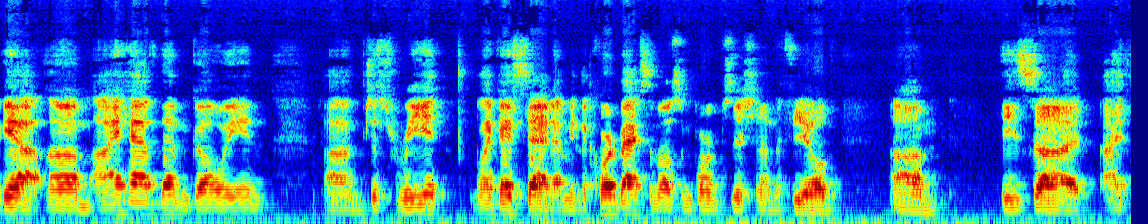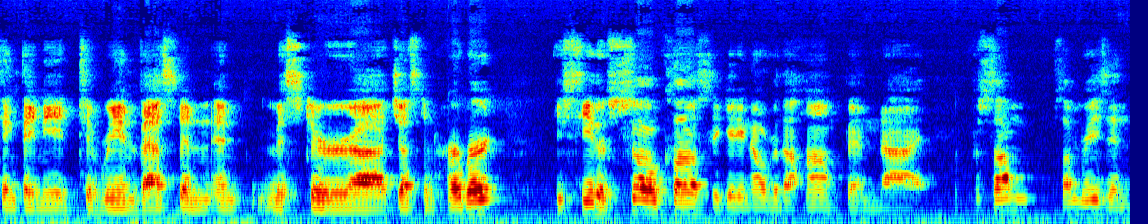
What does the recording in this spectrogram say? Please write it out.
yeah. Um, I have them going. Um, just re like I said. I mean, the quarterback's the most important position on the field. He's. Uh, I think they need to reinvest in, in Mr. Uh, Justin Herbert. You see, they're so close to getting over the hump, and uh, for some some reason,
